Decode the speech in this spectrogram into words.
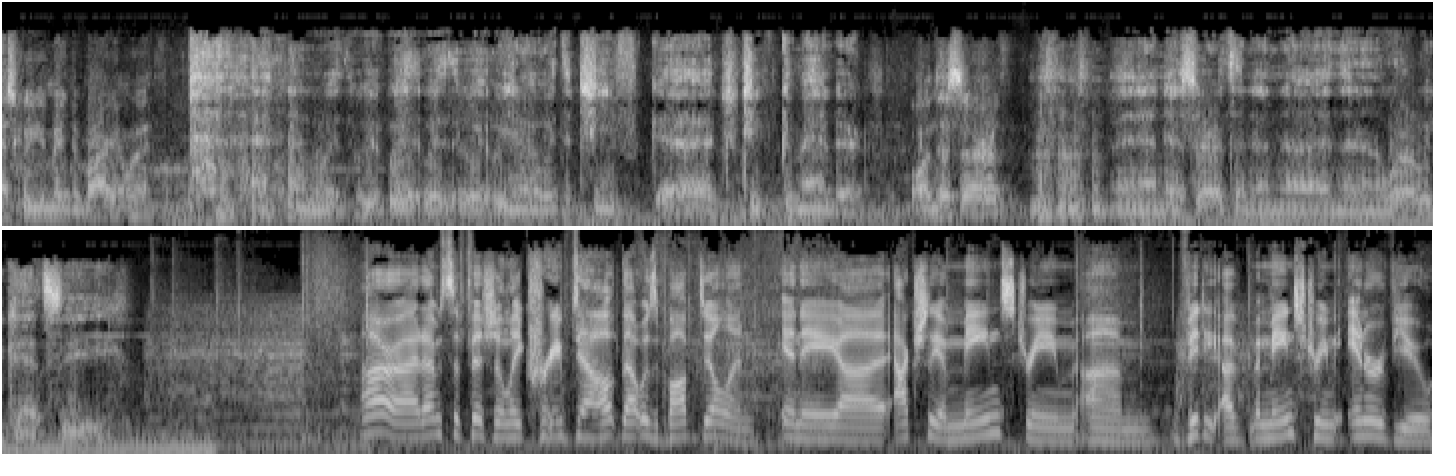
ask who you made the bargain with? with, with, with, with, you know, with the chief uh, chief commander. On this earth? and on this earth, and then uh, and then in a world we can't see. All right, I'm sufficiently creeped out. That was Bob Dylan in a uh, actually a mainstream um, video, a mainstream interview,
